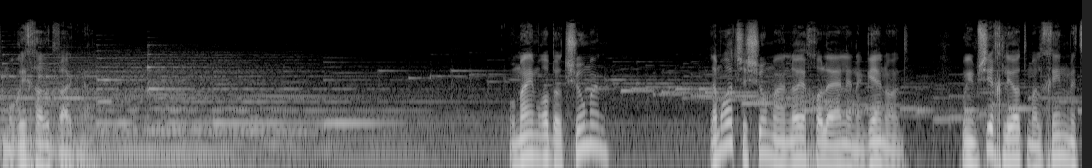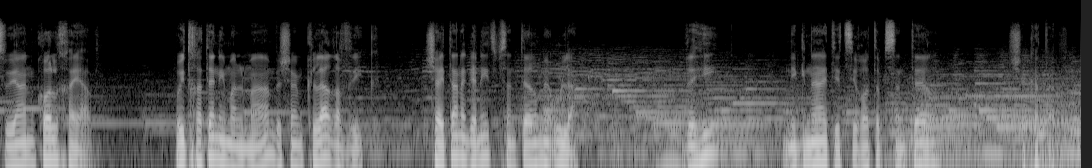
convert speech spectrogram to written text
כמו ריכרד וגנר. ומה עם רוברט שומן? למרות ששומן לא יכול היה לנגן עוד, הוא המשיך להיות מלחין מצוין כל חייו. הוא התחתן עם עלמה בשם קלרה ויק, שהייתה נגנית פסנתר מעולה. והיא ניגנה את יצירות הפסנתר שכתב.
